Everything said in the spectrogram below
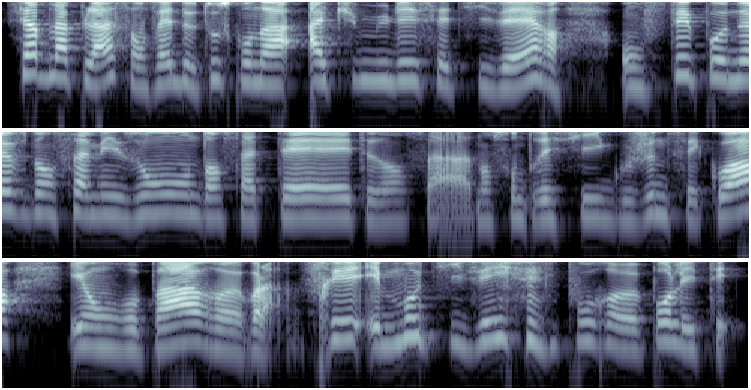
faire de la place en fait de tout ce qu'on a accumulé cet hiver. On fait peau neuve dans sa maison, dans sa tête, dans sa dans son dressing ou je ne sais quoi et on repart euh, voilà, frais et motivé pour euh, pour l'été.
